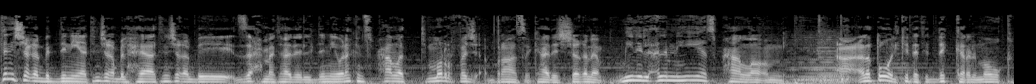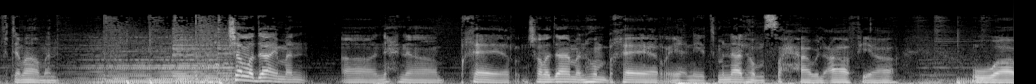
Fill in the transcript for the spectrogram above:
تنشغل بالدنيا تنشغل بالحياة تنشغل بزحمة هذه الدنيا. ولكن سبحان الله تمر فجأة براسك هذه الشغلة. مين اللي علمني هي سبحان الله أمي؟ على طول كذا تتذكر الموقف تماما. إن شاء الله دائما آه نحن بخير. إن شاء الله دائما هم بخير. يعني أتمنى لهم الصحة والعافية و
